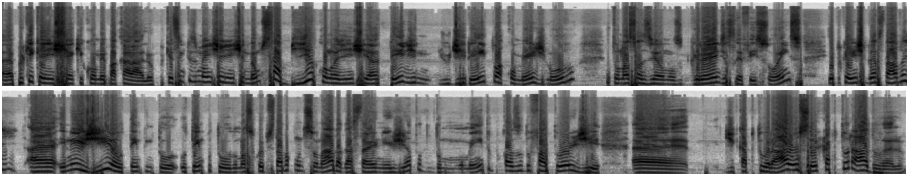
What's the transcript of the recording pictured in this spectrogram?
é, por que, que a gente tinha que comer pra caralho? Porque simplesmente a gente não sabia quando a gente ia ter de, o direito a comer de novo. Então nós fazíamos grandes refeições e porque a gente gastava é, energia o tempo, to o tempo todo. O nosso corpo estava condicionado a gastar energia todo momento por causa do fator de. É, de capturar ou ser capturado, velho.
